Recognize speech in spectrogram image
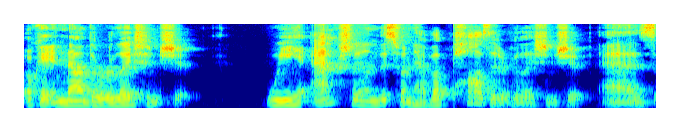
Okay, now the relationship we actually on this one have a positive relationship. As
